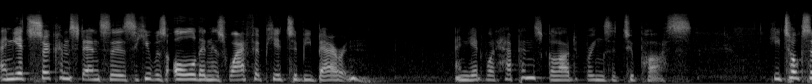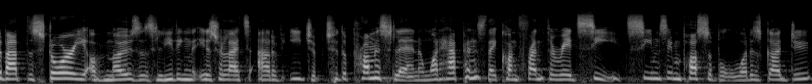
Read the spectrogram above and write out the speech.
And yet, circumstances, he was old and his wife appeared to be barren. And yet, what happens? God brings it to pass. He talks about the story of Moses leading the Israelites out of Egypt to the promised land. And what happens? They confront the Red Sea. It seems impossible. What does God do?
